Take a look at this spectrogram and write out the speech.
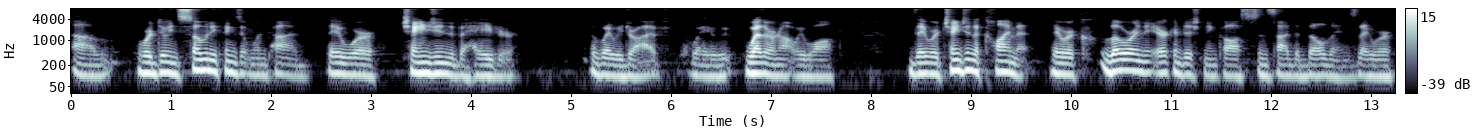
um, were doing so many things at one time. They were changing the behavior, the way we drive, the way we, whether or not we walk. They were changing the climate. They were lowering the air conditioning costs inside the buildings. They were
